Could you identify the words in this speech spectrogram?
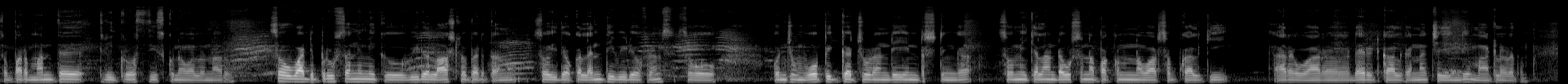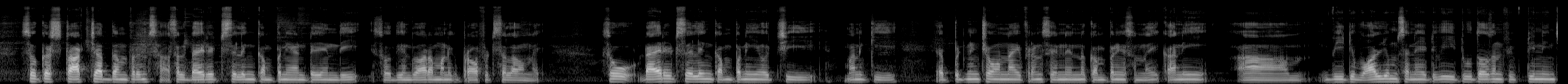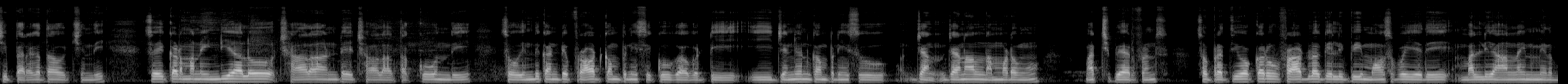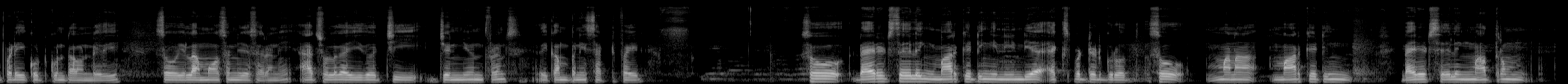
So per month three crores తీసుకునే వాళ్ళు ఉన్నారు. సో వాటి ప్రూఫ్స్ అన్నీ మీకు వీడియో లాస్ట్లో పెడతాను. సో ఇది ఒక లెంతీ వీడియో ఫ్రెండ్స్. సో కొంచెం ఓపిక్గా చూడండి ఇంట్రెస్టింగ్గా. సో మీకు ఎలాంటి డౌట్స్ ఉన్నా పక్కన ఉన్న వాట్సాప్ కాల్కి వారు డైరెక్ట్ కాల్ కన్నా చేయండి మాట్లాడదాం. సో ఇక్కడ స్టార్ట్ చేద్దాం ఫ్రెండ్స్. అసలు డైరెక్ట్ సెల్లింగ్ కంపెనీ అంటే ఏంది? సో దీని ద్వారా మనకి ప్రాఫిట్స్ ఎలా ఉన్నాయి? సో డైరెక్ట్ సెల్లింగ్ కంపెనీ వచ్చి మనకి ఎప్పటి నుంచో ఉన్నాయి ఫ్రెండ్స్. ఎన్నెన్నో కంపెనీస్ ఉన్నాయి. కానీ వీటి వాల్యూమ్స్ అనేటివి టూ థౌజండ్ ఫిఫ్టీన్ నుంచి పెరగతా వచ్చింది. సో ఇక్కడ మన ఇండియాలో చాలా అంటే చాలా తక్కువ ఉంది. సో ఎందుకంటే ఫ్రాడ్ కంపెనీస్ ఎక్కువ కాబట్టి ఈ జెన్యున్ కంపెనీస్ జన్ జనాలు నమ్మడము మర్చిపోయారు ఫ్రెండ్స్. సో ప్రతి ఒక్కరూ ఫ్రాడ్లోకి వెళ్ళిపోయి మోసపోయేది మళ్ళీ ఆన్లైన్ మీద పడి కొట్టుకుంటా ఉండేది. సో ఇలా మోసం చేశారని. యాక్చువల్గా ఇది వచ్చి జెన్యున్ ఫ్రెండ్స్. ఇది company certified. So direct selling marketing in India expected growth. So మన మార్కెటింగ్ డైరెక్ట్ సేలింగ్ మాత్రం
